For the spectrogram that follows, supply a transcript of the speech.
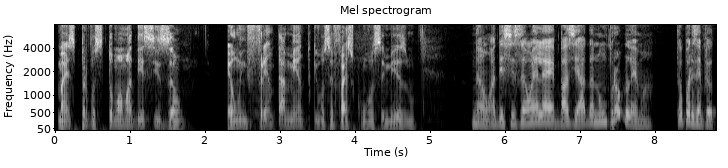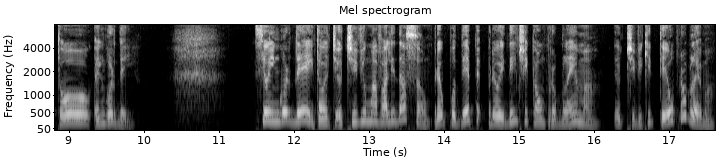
Mas para você tomar uma decisão, é um enfrentamento que você faz com você mesmo? Não, a decisão ela é baseada num problema. Então, por exemplo, eu tô, eu engordei. Se eu engordei, então eu, eu tive uma validação. Para eu poder, para eu identificar um problema, eu tive que ter o problema,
